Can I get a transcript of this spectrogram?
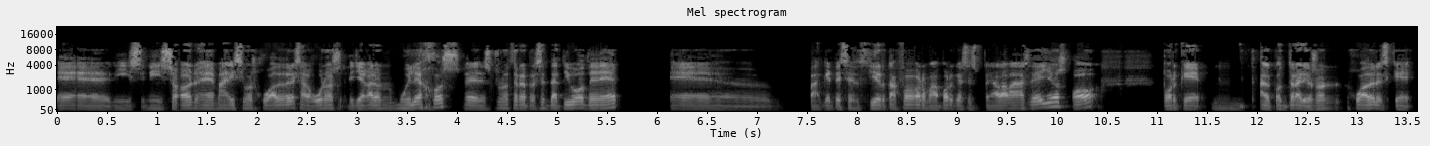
Eh, ni, ni son malísimos jugadores, algunos llegaron muy lejos. es un 11 representativo de paquetes en cierta forma porque se esperaba más de ellos o porque, mm, al contrario, son jugadores que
